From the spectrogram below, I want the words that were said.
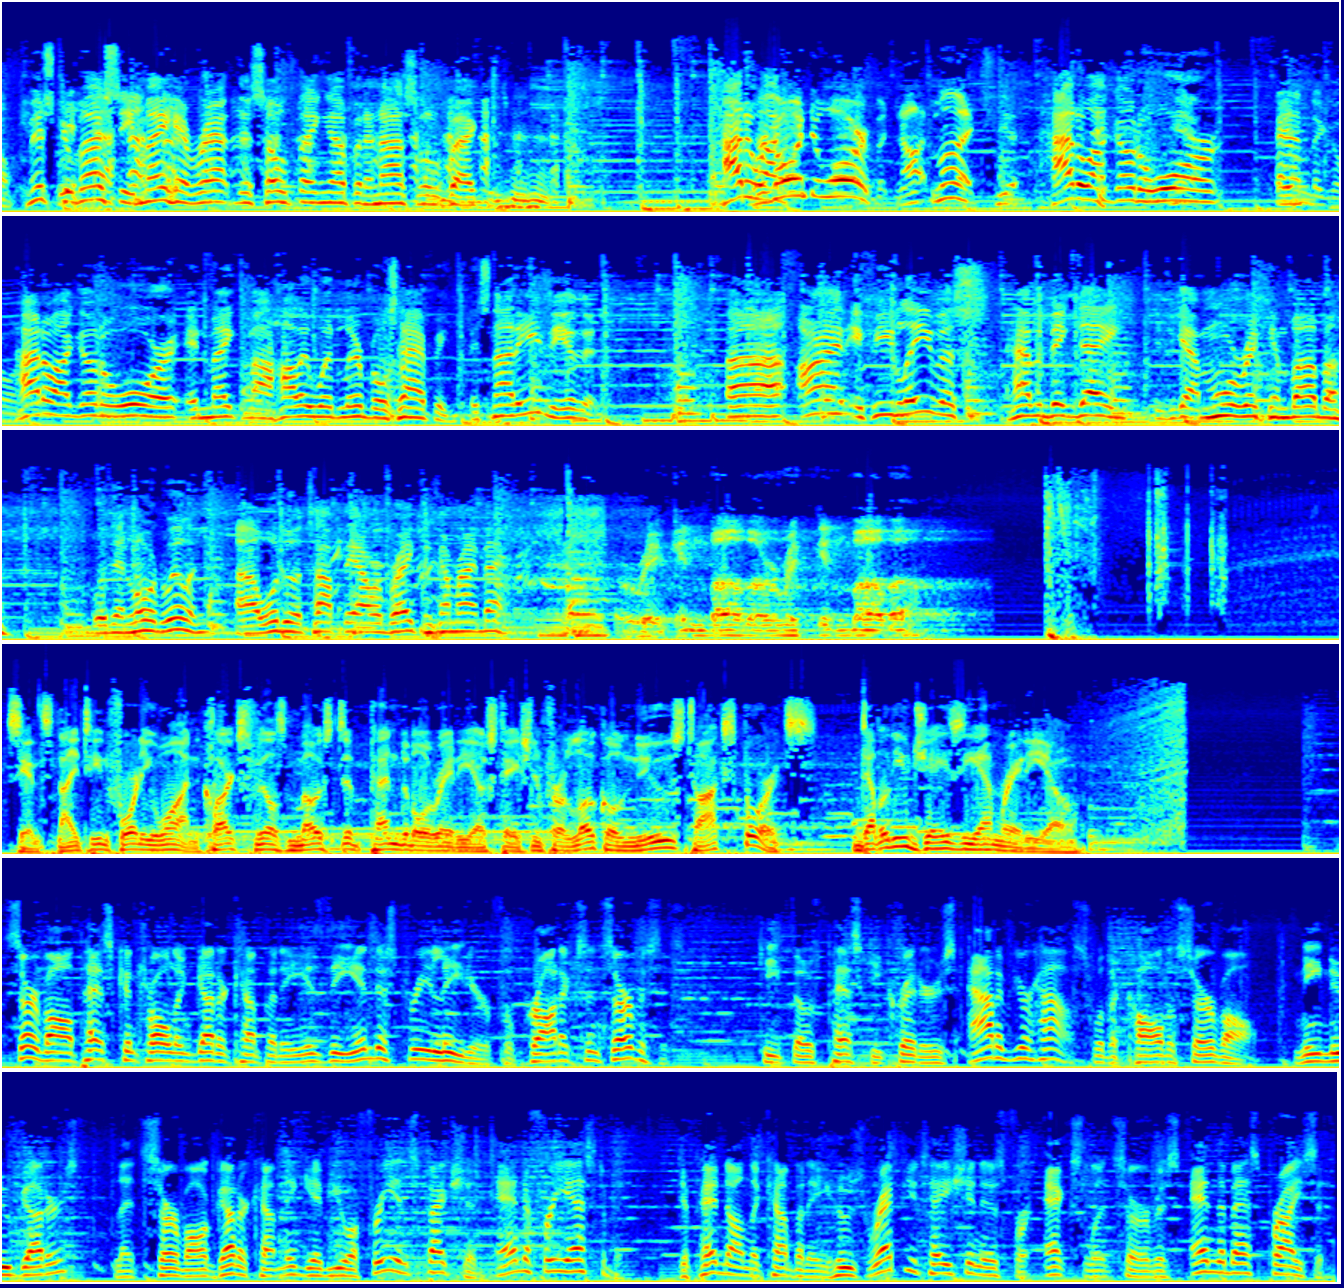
mail. Mr. Bussey may have wrapped this whole thing up in a nice little package. How do We're I going to war, but not much. How do I go to war? Kinda and going how do I go to war and make my Hollywood liberals happy? It's not easy, is it? Uh, all right, if you leave us, have a big day. If you got more Rick and Bubba, well then, Lord willing, uh, we'll do a top of the hour break and come right back. Rick and Bubba, Rick and Bubba. Since 1941, Clarksville's most dependable radio station for local news, talk, sports. WJZM Radio. Servall Pest Control and Gutter Company is the industry leader for products and services. Keep those pesky critters out of your house with a call to Servall. Need new gutters? Let Servall Gutter Company give you a free inspection and a free estimate. Depend on the company whose reputation is for excellent service and the best prices.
